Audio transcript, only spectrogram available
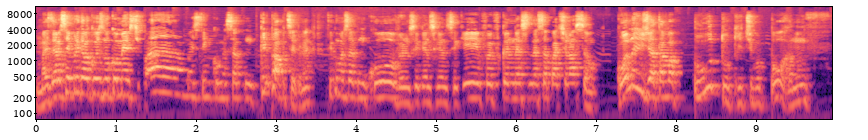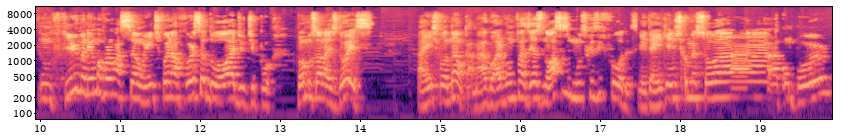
Mas era sempre aquela coisa no começo, tipo, ah, mas tem que começar com. Aquele papo de sempre, né? Tem que começar com cover, não sei o que, não sei o que, não sei o que, foi ficando nessa, nessa patinação. Quando a gente já tava puto, que, tipo, porra, não, não firma nenhuma formação, e a gente foi na força do ódio, tipo, vamos só nós dois? Aí a gente falou, não, cara, mas agora vamos fazer as nossas músicas e foda-se. E daí que a gente começou a, a compor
